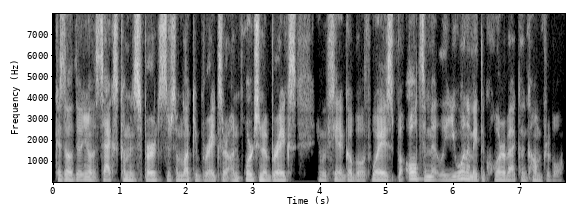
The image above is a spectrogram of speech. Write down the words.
because you know the sacks come in spurts. There's some lucky breaks or unfortunate breaks, and we've seen it go both ways. But ultimately, you want to make the quarterback uncomfortable.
